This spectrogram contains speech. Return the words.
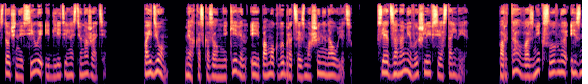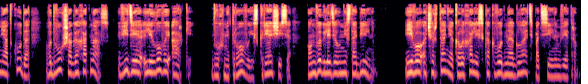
с точной силой и длительностью нажатия. Пойдем, мягко сказал мне Кевин и помог выбраться из машины на улицу. Вслед за нами вышли все остальные — Портал возник словно из ниоткуда в двух шагах от нас, в виде лиловой арки. Двухметровый, искрящийся, он выглядел нестабильным. Его очертания колыхались, как водная гладь под сильным ветром.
